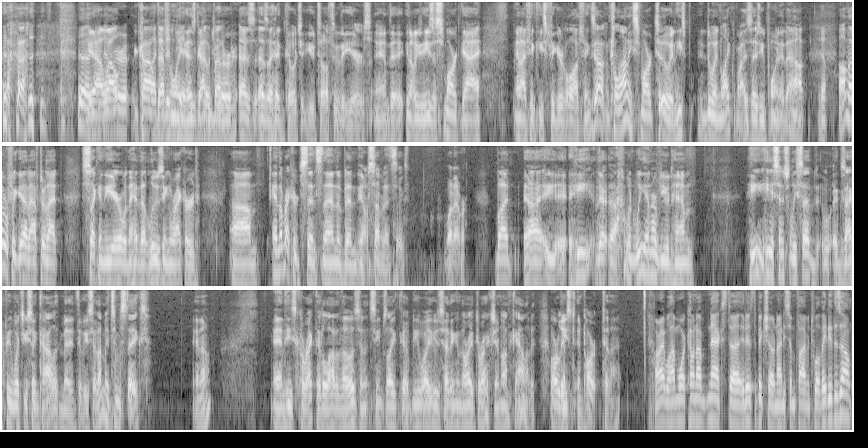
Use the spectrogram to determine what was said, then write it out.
Uh, Yeah, well, Kyle glad you didn't definitely has gotten better as as a head coach at Utah through the years, and uh, you know he's a smart guy, and I think he's figured a lot of things out. And Kalani's smart too, and he's doing likewise, as you pointed out. Yep. I'll never forget after that second year when they had that losing record, um, and the records since then have been you know seven and six, whatever. But uh, he, he there, uh, when we interviewed him, he he essentially said exactly what you said. Kyle admitted to. He said, "I made some mistakes," you know, and he's corrected a lot of those. And it seems like uh, BYU is heading in the right direction on account of it, or at least in part to that. All right, we'll have more coming up next. Uh, it is the Big Show, 97.5 and 1280 The Zone.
